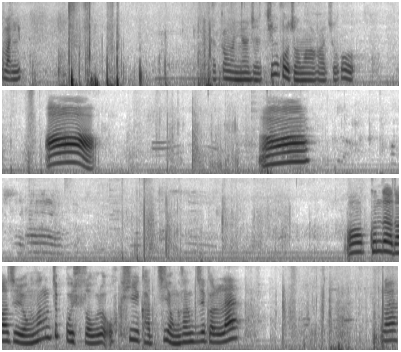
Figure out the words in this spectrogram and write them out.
잠깐만요. 잠깐만요. 제 친구 전화 와가지고. 아! 아! 어, 근데 나 지금 영상 찍고 있어. 우리 혹시 같이 영상 찍을래? 그래.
